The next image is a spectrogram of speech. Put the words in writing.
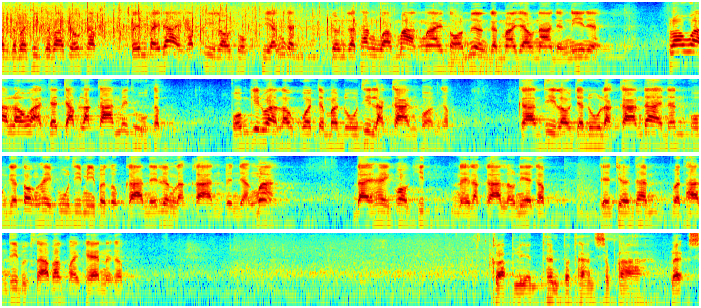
ท่านสมาชิกสภาโจ๊กครับ เป็นไปได้ครับที่เราถกเถียงกันจนกระทั่งว่ามากมายต่อเนื่องกันมายาวนานอย่างนี้เนี่ย เพราะว่าเราอาจจะจับหลักการไม่ถูกครับ ผมคิดว่าเราควรจะมาดูที่หลักการก่อนครับ การที่เราจะดูหลักการได้นั้นคงจะต้องให้ผู้ที่มีประสบการณ์ในเรื่องหลักการเป็นอย่างมาก ได้ให้ข้อคิดในหลักการเหล่านี้ครับเรียนเชิญท่านประธานที่ปรึกษาพรรคฝ่ายแค้นนะครับกลับเรียนท่านประธานสภาและส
